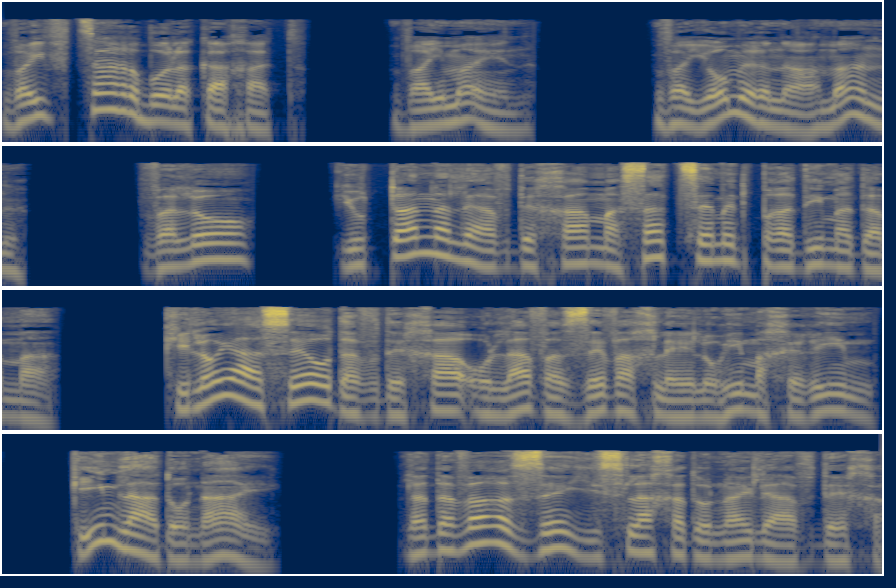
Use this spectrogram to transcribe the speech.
ויבצר בו לקחת, וימאן. ויאמר נעמן, ולא, יותן נא לעבדך מסע צמד פרדים אדמה. כי לא יעשה עוד עבדך עולה וזבח לאלוהים אחרים, כי אם לאדוני. לדבר הזה יסלח אדוני לעבדך.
